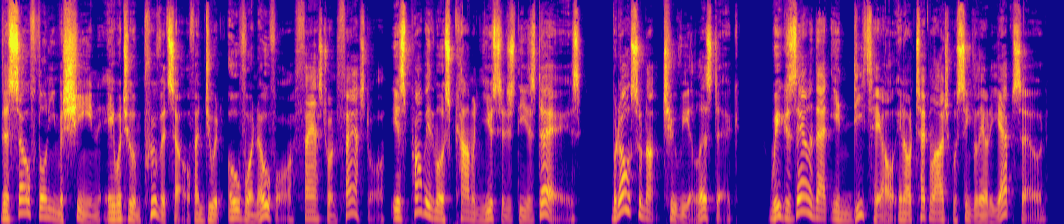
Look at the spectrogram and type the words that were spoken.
The self learning machine able to improve itself and do it over and over, faster and faster, is probably the most common usage these days, but also not too realistic. We examined that in detail in our technological singularity episode,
